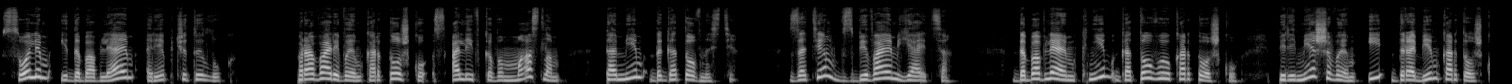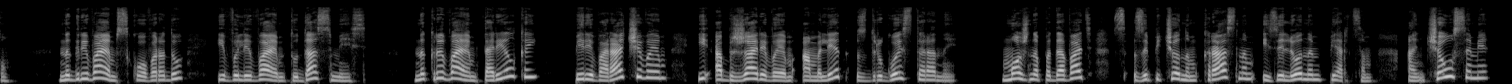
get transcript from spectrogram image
солим и добавляем репчатый лук. Провариваем картошку с оливковым маслом, томим до готовности. Затем взбиваем яйца. Добавляем к ним готовую картошку, перемешиваем и дробим картошку. Нагреваем сковороду и выливаем туда смесь. Накрываем тарелкой, переворачиваем и обжариваем омлет с другой стороны. Можно подавать с запеченным красным и зеленым перцем, анчоусами,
